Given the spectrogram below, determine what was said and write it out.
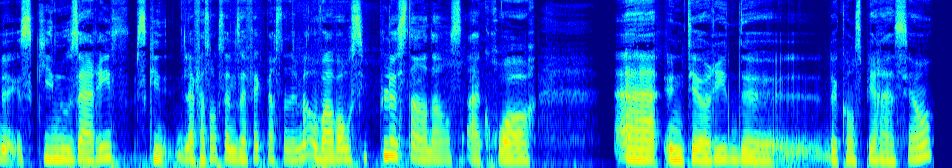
euh, ce qui nous arrive, ce qui, la façon que ça nous affecte personnellement, on va avoir aussi plus tendance à croire à une théorie de, conspiration.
